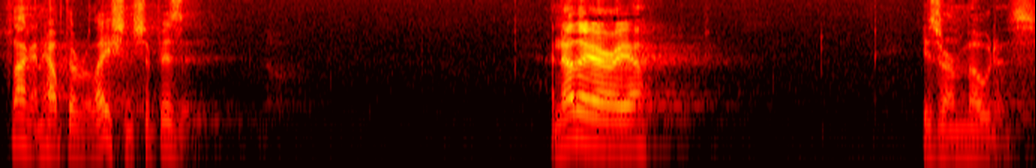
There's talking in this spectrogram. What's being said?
It's not going to help the relationship, is it? Another area is our motives.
